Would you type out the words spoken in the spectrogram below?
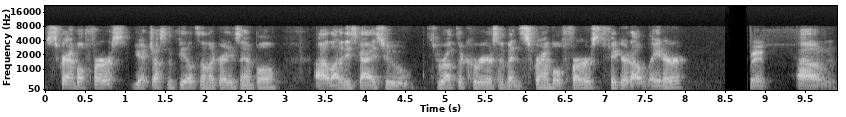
scramble first. Yeah, Justin Fields, another great example. Uh, a lot of these guys who throughout their careers have been scramble first, figure it out later. Right. Um,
